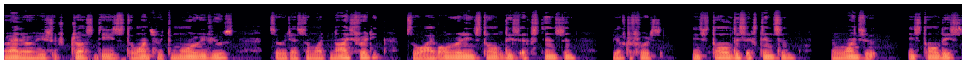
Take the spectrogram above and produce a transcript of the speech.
Rather you should trust these the ones with more reviews. So it has somewhat nice rating. So I've already installed this extension. You have to first install this extension. And once you install this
